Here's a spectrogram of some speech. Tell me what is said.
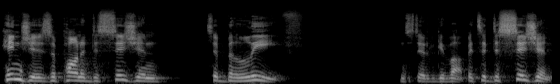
hinges upon a decision to believe instead of give up. It's a decision.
